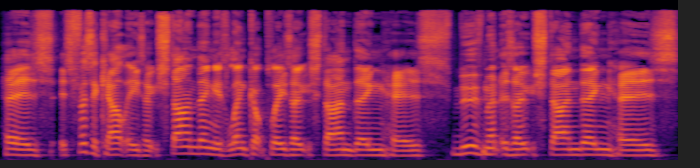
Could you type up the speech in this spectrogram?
His his physicality is outstanding. His link up play is outstanding. His movement is outstanding. His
